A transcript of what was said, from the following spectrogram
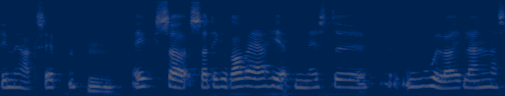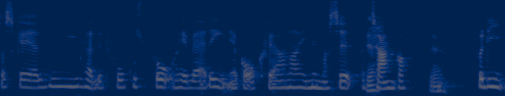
det med accepten. Mm. Ikke? Så, så det kan godt være her den næste uge eller et eller andet, og så skal jeg lige have lidt fokus på, hey, hvad er det egentlig, jeg går og kværner ind i mig selv af Ja. tanker. Ja. Fordi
